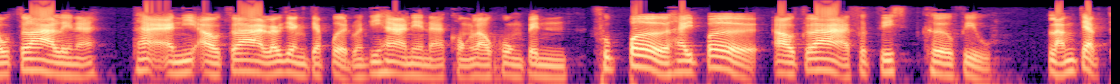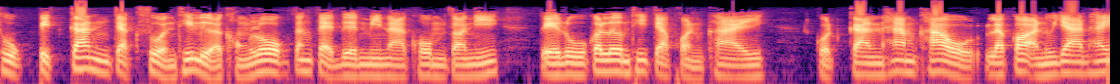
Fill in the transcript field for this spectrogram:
ultra เลยนะ ถ้าอันนี้ ultra แล้วยังจะเปิดวันที่ 5 เนี่ยนะ ของเราคงเป็น super hyper ultra strict curfew หลังจากถูกปิดกั้นจากส่วนที่เหลือของโลกตั้งแต่เดือนมีนาคมตอนนี้ เปรูก็เริ่มที่จะผ่อนคลายกฎการห้ามเข้า แล้วก็อนุญาตให้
